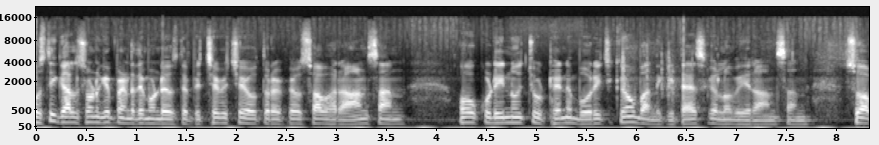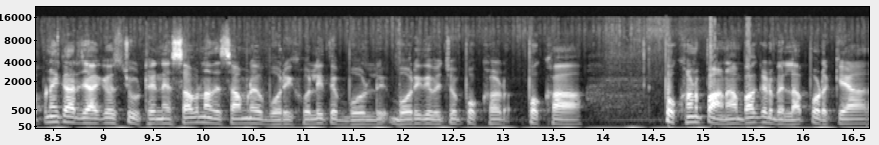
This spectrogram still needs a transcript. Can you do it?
ਉਸ ਦੀ ਗੱਲ ਸੁਣ ਕੇ ਪਿੰਡ ਦੇ ਮੁੰਡੇ ਉਸ ਦੇ ਪਿੱਛੇ ਪਿੱਛੇ ਉਤਰੇ ਪਏ, ਉਹ ਸਭ ਹੈਰਾਨ ਸਨ। ਉਹ ਕੁੜੀ ਨੂੰ ਝੂਠੇ ਨੇ ਬੋਰੀ 'ਚ ਕਿਉਂ ਬੰਦ ਕੀਤਾ? ਇਸ ਗੱਲੋਂ ਵੀ ਹੈਰਾਨ ਸਨ। ਸੋ ਆਪਣੇ ਘਰ ਜਾ ਕੇ ਉਸ ਝੂਠੇ ਨੇ ਸਭਨਾਂ ਦੇ ਸਾਹਮਣੇ ਉਹ ਬੋਰੀ ਖੋਲੀ ਤੇ ਬੋਰੀ ਦੇ ਵਿੱਚੋਂ ਭੁੱਖੜ ਭੁੱਖਾ ਭੁੱਖਣ ਭਾਣਾ ਬਾਗੜ ਬਿੱਲਾ ਭੁੜਕਿਆ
